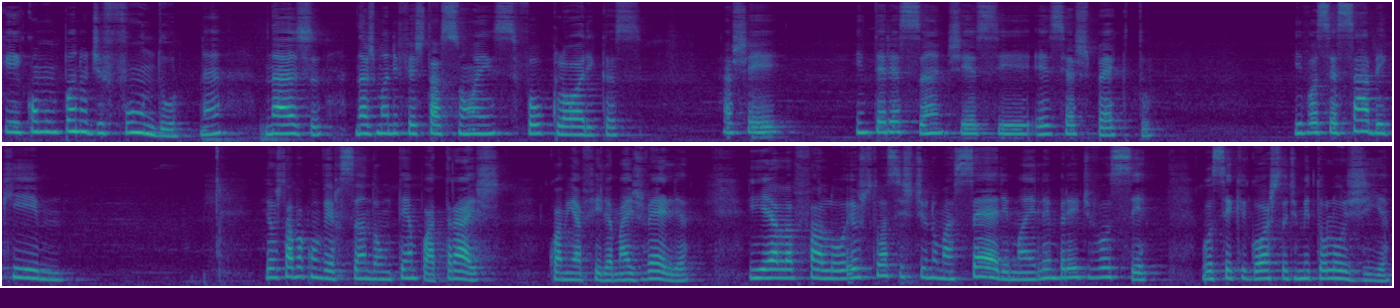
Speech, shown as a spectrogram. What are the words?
que como um pano de fundo né? nas, nas manifestações folclóricas. Achei interessante esse, esse aspecto. E você sabe que eu estava conversando há um tempo atrás com a minha filha mais velha e ela falou: Eu estou assistindo uma série, mãe, lembrei de você, você que gosta de mitologia.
